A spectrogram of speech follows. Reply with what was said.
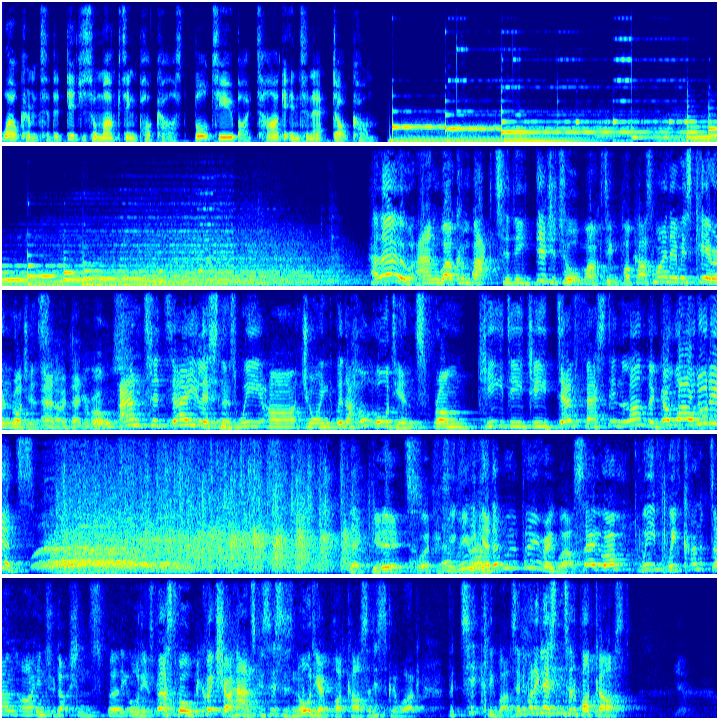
Welcome to the Digital Marketing Podcast, brought to you by TargetInternet.com. Hello, and welcome back to the Digital Marketing Podcast. My name is Ciaran Rogers. And I'm Daniel Rowles. And today, listeners, we are joined with a whole audience from GDG DevFest in London. Go Wild Audience! They're good. That worked They're particularly really well. good. They work very, very well. So um, we've we've kind of done our introductions for the audience. First of all, quick show of hands because this is an audio podcast, so this is going to work particularly well. Does anybody listen to the podcast?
